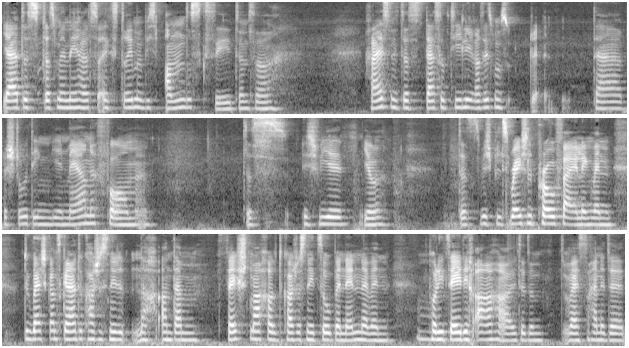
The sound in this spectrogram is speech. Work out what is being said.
Ja, dass, dass man mir halt so extrem etwas anders sieht und so. Ich weiß nicht, dass der subtile Rassismus, der- besteht irgendwie in mehreren Formen. Das ist wie, ja, das zum Beispiel das Racial Profiling, wenn du weißt ganz genau, du kannst es nicht nach, an dem festmachen oder du kannst es nicht so benennen, wenn die Polizei dich anhaltet und du weißt doch auch nicht eine,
